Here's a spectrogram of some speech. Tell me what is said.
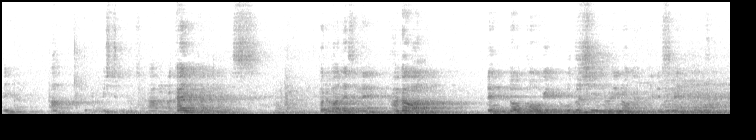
はい。あ見せてください。あ赤いオカリナです。これはですね香川の伝統工芸の漆塗りの楽器ですね。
